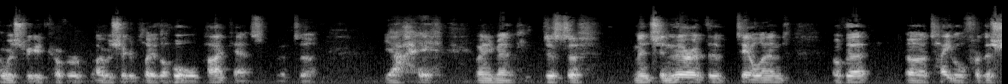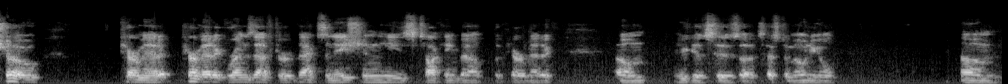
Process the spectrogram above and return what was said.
I wish we could cover, I wish I could play the whole podcast, but uh, yeah, when you meant just to mention there at the tail end, of that uh, title for the show. Paramedic paramedic runs after vaccination. He's talking about the paramedic um, who gives his uh, testimonial. Um,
